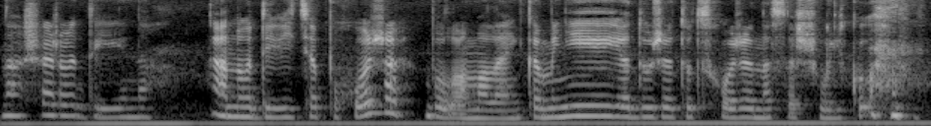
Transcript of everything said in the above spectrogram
Наша родина. А ну, дивіться, похожа була маленька. Мені я дуже тут схожа на Сашульку.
